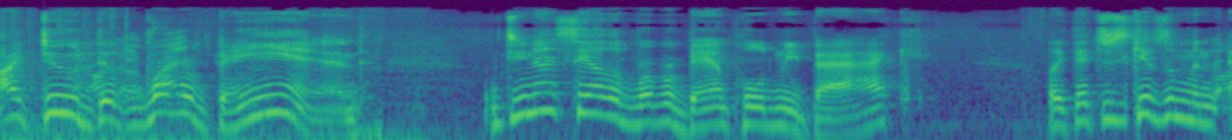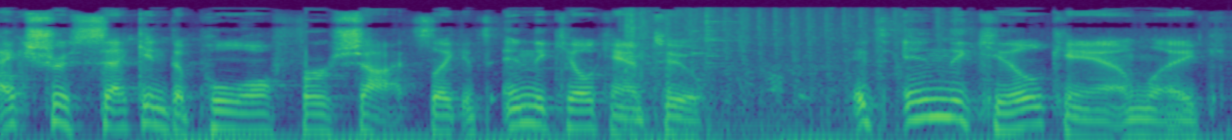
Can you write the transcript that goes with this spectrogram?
I dude, the rubber what? band. Do you not see how the rubber band pulled me back? Like that just gives them an extra second to pull off first shots. Like it's in the kill cam too. It's in the kill cam. Like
